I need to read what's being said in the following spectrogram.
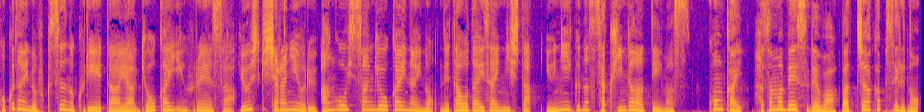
国内の複数のクリエイターや業界インフルエンサー、有識者らによる暗号資産業界内のネタを題材にしたユニークな作品となっています。今回、狭間ベースでは、バッチャーカプセルの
